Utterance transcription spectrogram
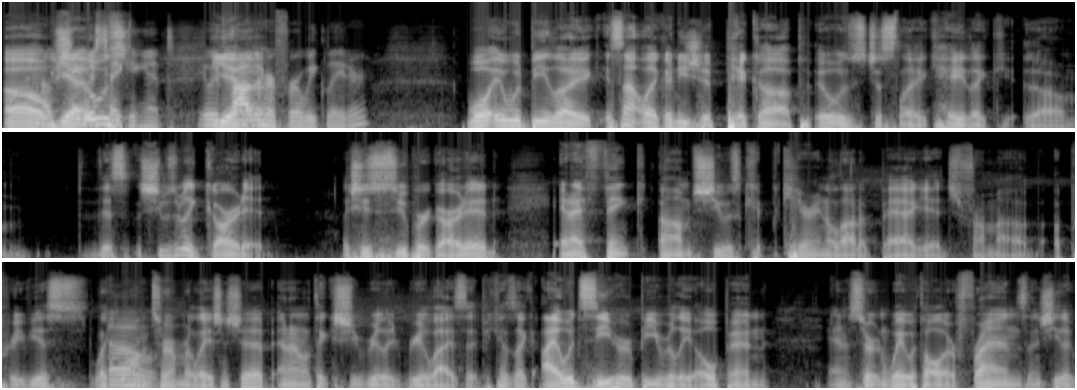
Oh how yeah, she it was, was. taking it. It would yeah. bother her for a week later. Well, it would be like it's not like I need you to pick up. It was just like, hey, like um, this. She was really guarded. Like she's super guarded, and I think um, she was c- carrying a lot of baggage from a, a previous like Oh. long term relationship, and I don't think she really realized it because like I would see her be really open in a certain way with all her friends, and she like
